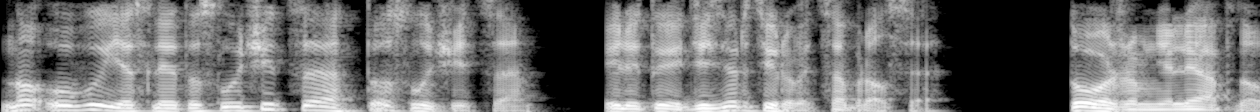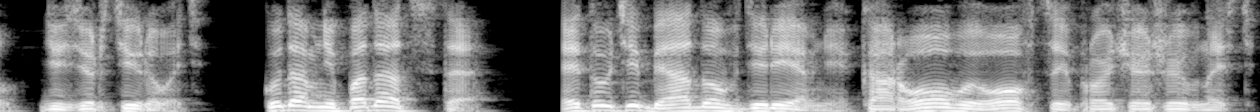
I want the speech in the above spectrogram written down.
«Но, увы, если это случится, то случится. Или ты дезертировать собрался?» «Тоже мне ляпнул, дезертировать. Куда мне податься-то? Это у тебя дом в деревне, коровы, овцы и прочая живность,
